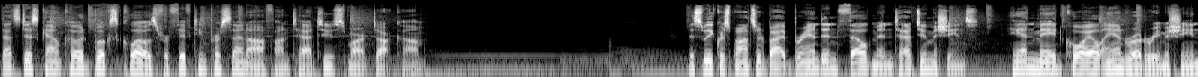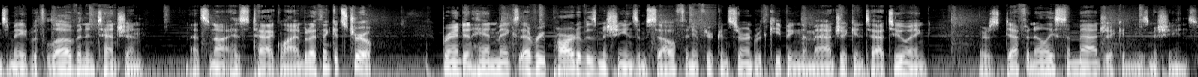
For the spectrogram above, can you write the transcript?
That's discount code BOOKSCLOSED for 15% off on tattoosmart.com. This week we're sponsored by Brandyn Feldman Tattoo Machines. Handmade coil and rotary machines made with love and intention. That's not his tagline, but I think it's true. Brandyn hand makes every part of his machines himself, and if you're concerned with keeping the magic in tattooing, there's definitely some magic in these machines.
